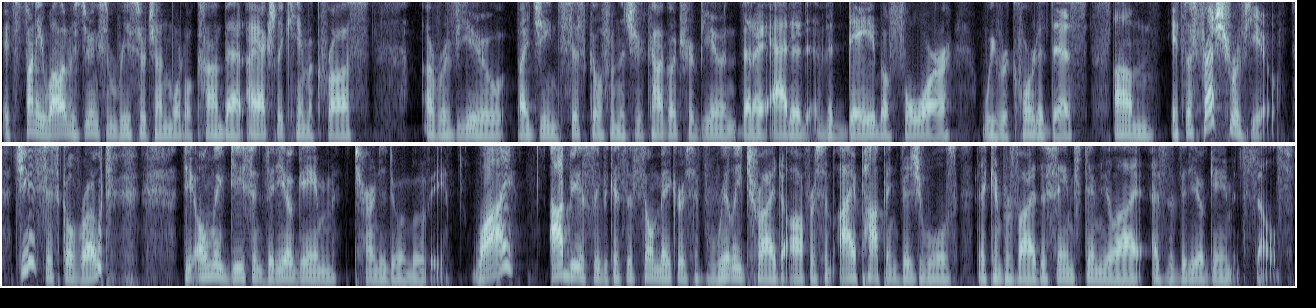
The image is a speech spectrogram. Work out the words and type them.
It's funny, while I was doing some research on Mortal Kombat, I actually came across a review by Gene Siskel from the Chicago Tribune that I added the day before we recorded this. Um, it's a fresh review. Gene Siskel wrote, The only decent video game turned into a movie. Why? Obviously, because the filmmakers have really tried to offer some eye popping visuals that can provide the same stimuli as the video game itself.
